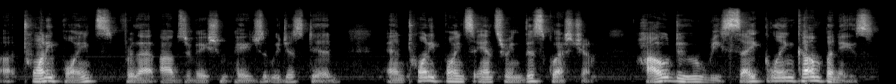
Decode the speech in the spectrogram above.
uh, 20 points for that observation page that we just did, and 20 points answering this question. How do recycling companies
